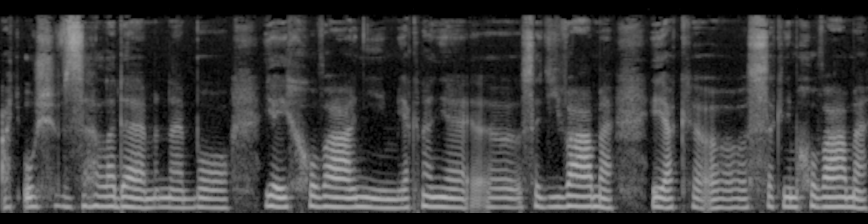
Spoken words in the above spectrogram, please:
ať už vzhledem nebo jejich chováním, jak na ně eh, se díváme, jak eh, se k ním chováme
